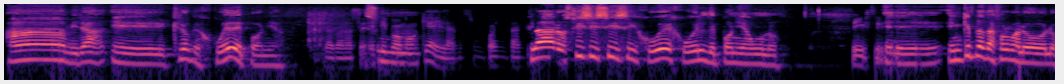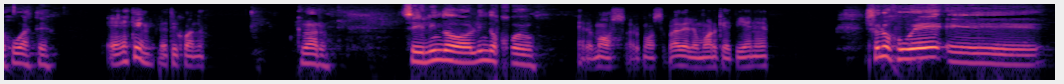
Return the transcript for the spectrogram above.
Ah, mirá, eh, creo que jugué Deponia. Lo conoces, es, tipo Monkey Island, es un point and Claro, sí, sí, sí, sí, jugué, jugué el Deponia 1. Sí, sí. Eh, ¿En qué plataforma lo, jugaste? En Steam lo estoy jugando. Claro. Sí, lindo, lindo juego. Hermoso, hermoso. Para el humor que tiene. Yo lo jugué, eh,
